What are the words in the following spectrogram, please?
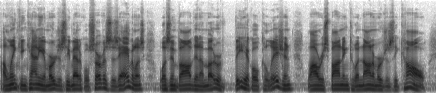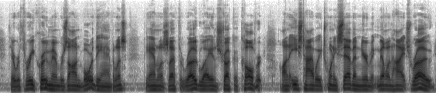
a Lincoln County Emergency Medical Services ambulance was involved in a motor vehicle collision while responding to a non-emergency call. There were 3 crew members on board the ambulance. The ambulance left the roadway and struck a culvert on East Highway 27 near McMillan Heights Road.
